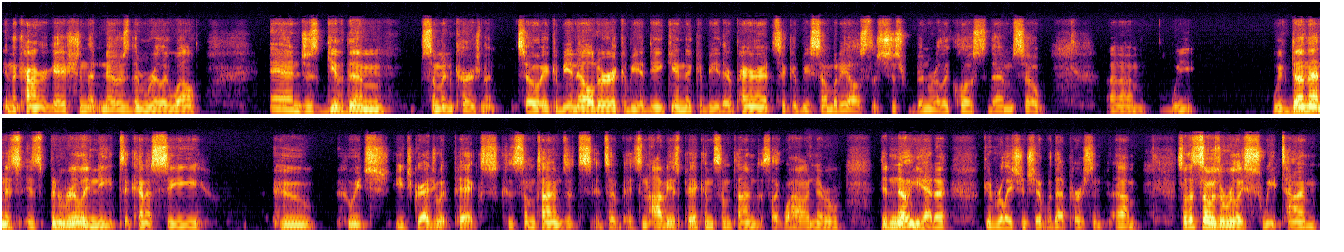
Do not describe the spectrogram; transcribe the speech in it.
in the congregation that knows them really well, and just give them some encouragement. So it could be an elder, it could be a deacon, it could be their parents, it could be somebody else that's just been really close to them. So um, we we've done that, and it's it's been really neat to kind of see who who each each graduate picks because sometimes it's it's a it's an obvious pick and sometimes it's like wow i never didn't know you had a good relationship with that person um, so that's always a really sweet time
